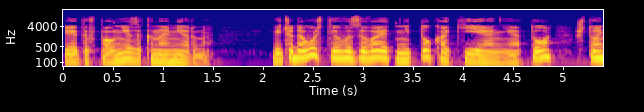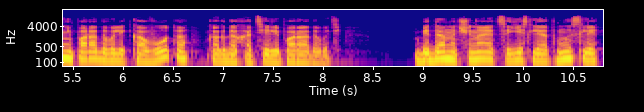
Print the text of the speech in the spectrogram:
и это вполне закономерно. Ведь удовольствие вызывает не то, какие они, а то, что они порадовали кого-то, когда хотели порадовать. Беда начинается, если от мысли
